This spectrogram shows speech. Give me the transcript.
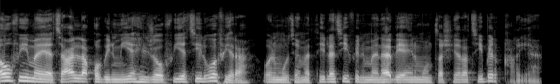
أو فيما يتعلق بالمياه الجوفية الوفيرة والمتمثلة في المنابع المنتشرة بالقرية.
